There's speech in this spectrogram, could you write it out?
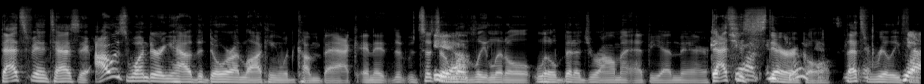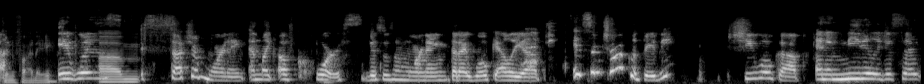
that's fantastic. I was wondering how the door unlocking would come back, and it, it was such a lovely little little bit of drama at the end there. That's job. Hysterical. That's really Yeah. fucking funny. It was Um, such a morning. And like, of course, this was a morning that I woke Ellie up. It's some chocolate, baby. She woke up and immediately just said,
